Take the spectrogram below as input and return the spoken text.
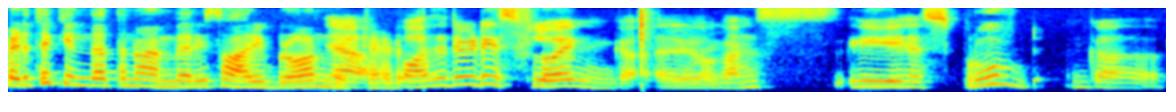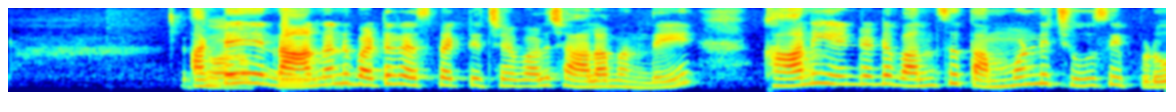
పెడితే కింద అతను ఐఎమ్ వెరీ సారీ బ్రో అని పెట్టాడు. పాజిటివిటీ ఇస్ ఫ్లోయింగ్ ఇంకా వన్స్ హీ హెస్ ప్రూవ్డ్ ఇంకా అంటే నాన్నని బట్టి రెస్పెక్ట్ ఇచ్చేవాళ్ళు చాలా మంది కానీ ఏంటంటే వన్స్ తమ్ముడిని చూసి ఇప్పుడు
